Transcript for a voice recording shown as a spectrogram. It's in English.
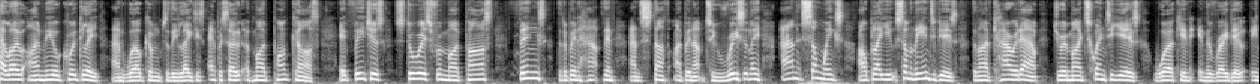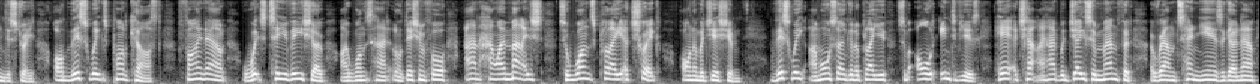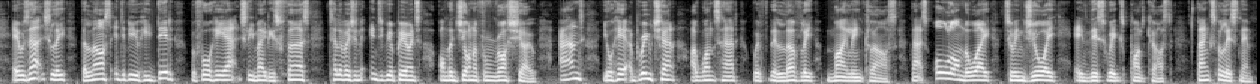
Hello, I'm Neil Quigley, and welcome to the latest episode of my podcast. It features stories from my past, things that have been happening, and stuff I've been up to recently. And some weeks I'll play you some of the interviews that I've carried out during my 20 years working in the radio industry. On this week's podcast, find out which TV show I once had an audition for and how I managed to once play a trick on a magician. This week, I'm also going to play you some old interviews. Hear a chat I had with Jason Manford around 10 years ago now. It was actually the last interview he did before he actually made his first television interview appearance on The Jonathan Ross Show. And you'll hear a brief chat I once had with the lovely Myleene Klass. That's all on the way to enjoy in this week's podcast. Thanks for listening.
